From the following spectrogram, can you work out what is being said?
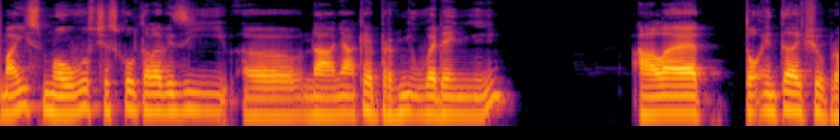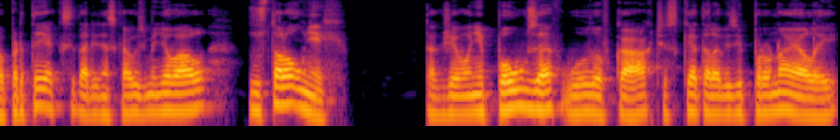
mají smlouvu s českou televizí eh, na nějaké první uvedení, ale to intellectual property, jak si tady dneska už zmiňoval, zůstalo u nich. Takže oni pouze v úvozovkách české televizi pronajali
